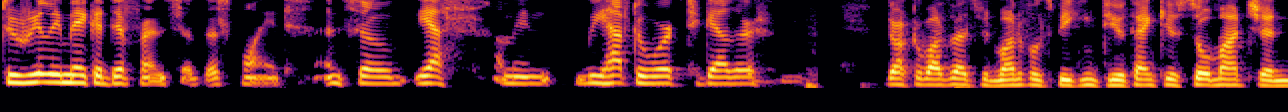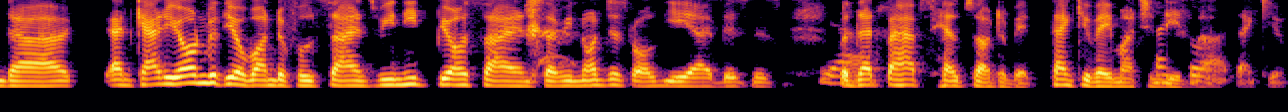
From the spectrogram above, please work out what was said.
to really make a difference at this point. And so, yes, I mean, we have to work together. Dr. Wadhwa, it's been wonderful speaking to you. Thank you so much, and uh, and carry on with your wonderful science. We need pure science. I mean, not just all the AI business, Yeah. but that perhaps helps out a bit. Thank you very much indeed, Thanks a Thank you.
